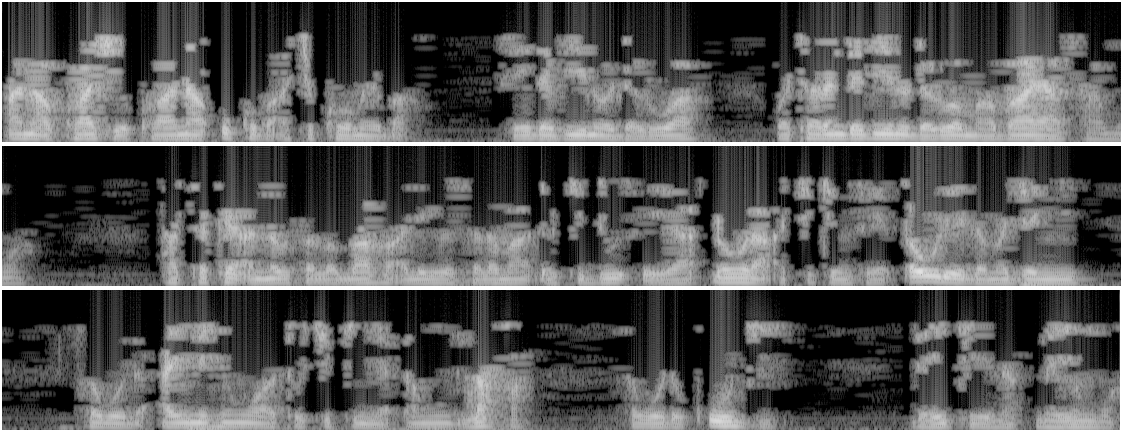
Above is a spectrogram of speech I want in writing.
ana kwashe kwana uku ba a ci komai ba sai dabino da ruwa. Wata ran dabino da ruwa ma baya samuwa. Har ta kai annabi sallallahu alaihi wasallama ɗauki dutse ya daura a cikin sa ya daure da majanyi saboda ainihin wato cikin ya dan lafa saboda kogi da yake na, yunwa.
